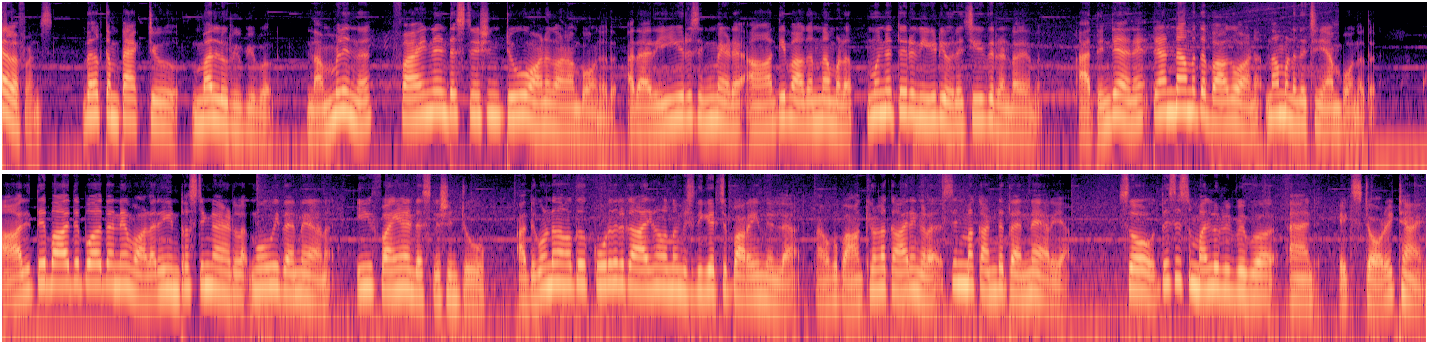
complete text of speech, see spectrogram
Hello friends welcome back to Mallu review world നമ്മളിന്ന് final destination two ആണ് കാണാൻ പോകുന്നത്. അതായത് ഈ ഒരു സിനിമയുടെ ആദ്യ ഭാഗം നമ്മൾ മുന്നത്തെ ഒരു വീഡിയോയിൽ ചെയ്തിട്ടുണ്ടായിരുന്നു. അതിന്റെ തന്നെ രണ്ടാമത്തെ ഭാഗമാണ് നമ്മളിന്ന് ചെയ്യാൻ പോകുന്നത്. ആദ്യത്തെ ഭാഗത്തെ പോലെ തന്നെ വളരെ ഇൻട്രസ്റ്റിംഗ് ആയിട്ടുള്ള മൂവി തന്നെയാണ് ഈ ഫൈനൽ ഡെസ്റ്റിനേഷൻ ടു അതുകൊണ്ട് നമുക്ക് കൂടുതൽ കാര്യങ്ങളൊന്നും വിശദീകരിച്ച് പറയുന്നില്ല. നമുക്ക് ബാക്കിയുള്ള കാര്യങ്ങൾ സിനിമ കണ്ട് തന്നെ അറിയാം. So this is Mallu reviewer and it story time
